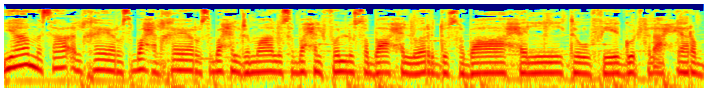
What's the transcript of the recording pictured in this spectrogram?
يا مساء الخير وصباح الخير وصباح الجمال وصباح الفل وصباح الورد وصباح التوفيق والفلاح يا رب.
